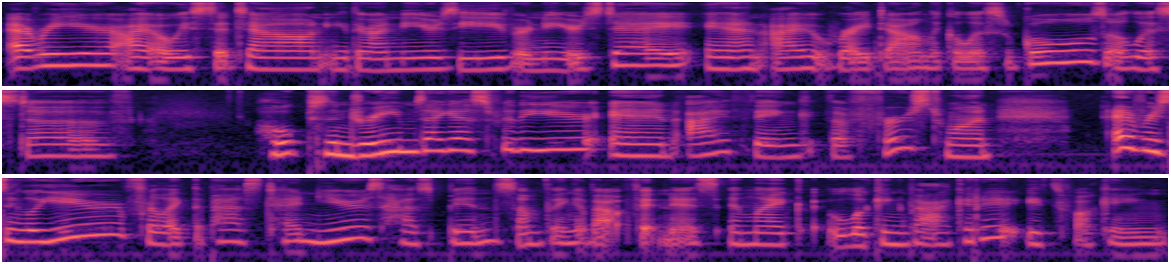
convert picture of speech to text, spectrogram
Every year, I always sit down either on New Year's Eve or New Year's Day and I write down like a list of goals, a list of hopes and dreams, I guess, for the year. And I think the first one every single year for like the past 10 years has been something about fitness. And like looking back at it, it's fucking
